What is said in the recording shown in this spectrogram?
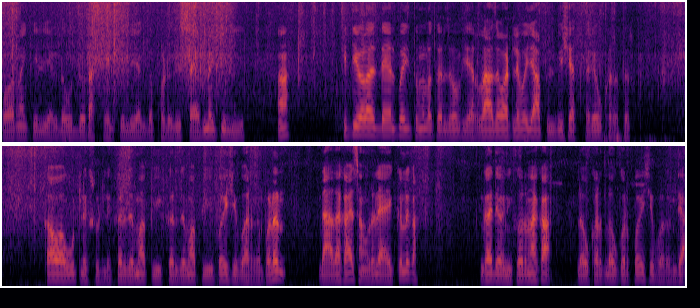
पवारनं केली एकदा उद्धव ठाकरे केली एकदा फडणवीस साहेबनं केली हां? किती वेळा द्यायला पाहिजे तुम्हाला कर्जमाफी लाज वाटले पाहिजे आपल्याला बी शेतकरी हो खरं तर. कावा उठले सुटले कर्जमाफी कर्जमाफी पैसे भरणं पडन. दादा काय सांगू राहिले ऐकलं का? गादेवानी करू नका. लवकरात लवकर पैसे भरून द्या.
